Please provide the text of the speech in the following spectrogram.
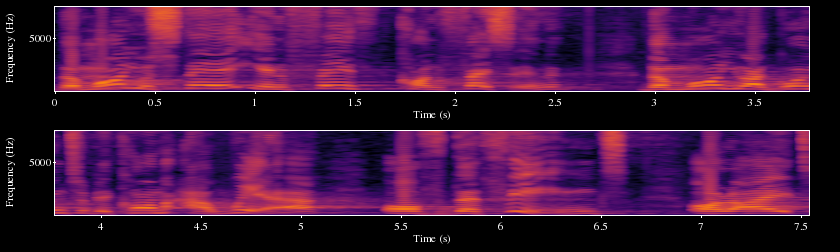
the more you stay in faith confessing, the more you are going to become aware of the things, all right?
